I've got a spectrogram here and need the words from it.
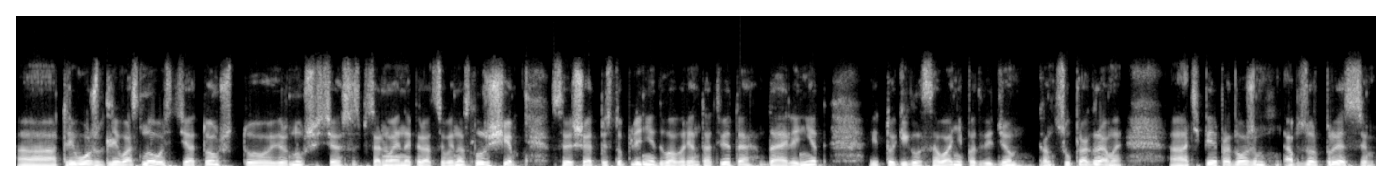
А, тревожат ли вас новости о том, что вернувшиеся со специальной военной операции военнослужащие совершают преступление? Два варианта ответа – да или нет. Итоги голосования подведем к концу программы. А теперь продолжим обзор прессы.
